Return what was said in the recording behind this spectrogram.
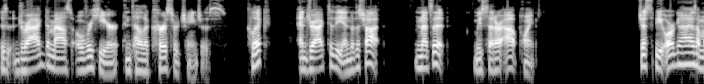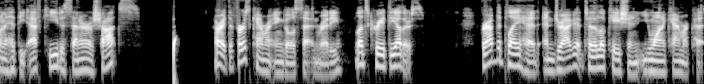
just drag the mouse over here until the cursor changes. Click and drag to the end of the shot. And that's it. We set our out point. Just to be organized, I'm going to hit the F key to center our shots. Alright, the first camera angle is set and ready. Let's create the others. Grab the playhead and drag it to the location you want a camera cut.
